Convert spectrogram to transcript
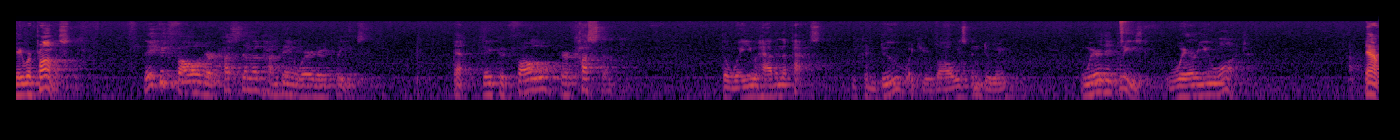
they were promised. They could follow their custom of hunting where they pleased. Yeah, they could follow their custom the way you have in the past. You can do what you've always been doing where they pleased, where you want. Now,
